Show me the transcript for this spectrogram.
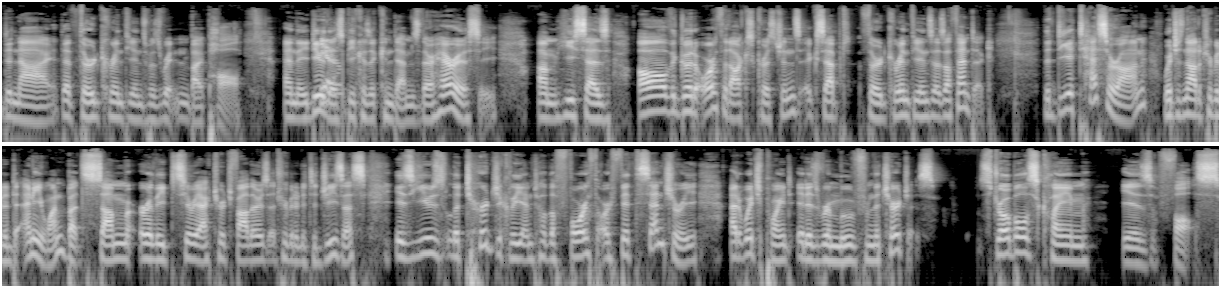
deny that Third Corinthians was written by Paul. And they do Yeah. this because it condemns their heresy. Um, he says all the good Orthodox Christians accept Third Corinthians as authentic. The Diatessaron, which is not attributed to anyone, but some early Syriac church fathers attributed it to Jesus, is used liturgically until the 4th or 5th century, at which point it is removed from the churches. Strobel's claim is false.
